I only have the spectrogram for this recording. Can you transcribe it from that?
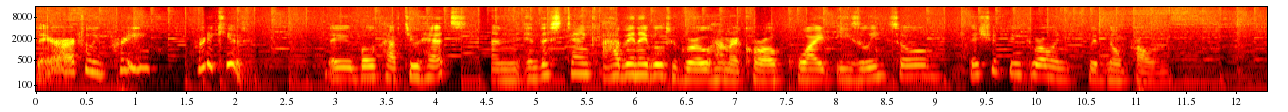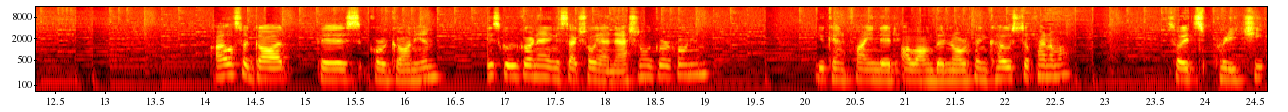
They are actually pretty, pretty cute. They both have two heads and in this tank I have been able to grow hammer coral quite easily so they should be growing with no problem. I also got this Gorgonian this Gorgonian is actually a national Gorgonian. You can find it along the northern coast of Panama. So it's pretty cheap.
